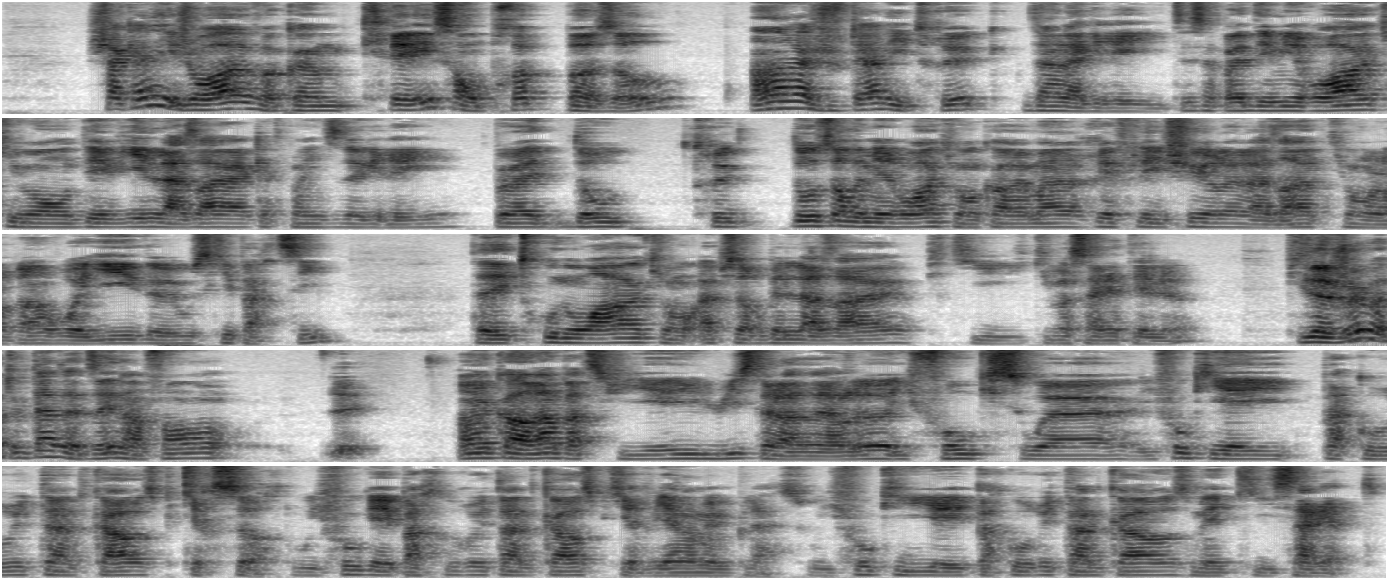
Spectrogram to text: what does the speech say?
chacun des joueurs va comme créer son propre puzzle en rajoutant des trucs dans la grille. Ça peut être des miroirs qui vont dévier le laser à 90 degrés. Ça peut être d'autres trucs, d'autres sortes de miroirs qui vont carrément réfléchir le laser, qui vont le renvoyer de où ce qui est parti. T'as des trous noirs qui vont absorber le laser, puis qui, qui va s'arrêter là. Puis le jeu va tout le temps te dire, dans le fond, un carré en particulier, lui, ce laser-là, il faut qu'il soit, il faut qu'il ait parcouru tant de cases puis qu'il ressorte, ou il faut qu'il ait parcouru tant de cases puis qu'il revienne en même place, ou il faut qu'il ait parcouru tant de cases mais qu'il s'arrête.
